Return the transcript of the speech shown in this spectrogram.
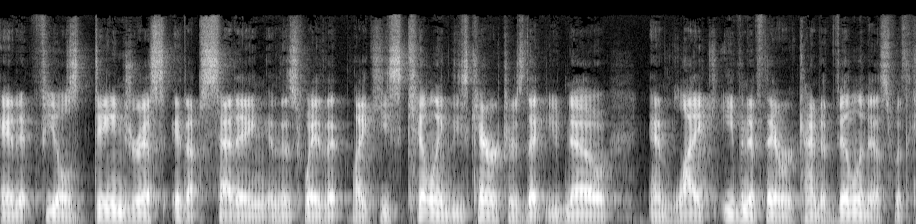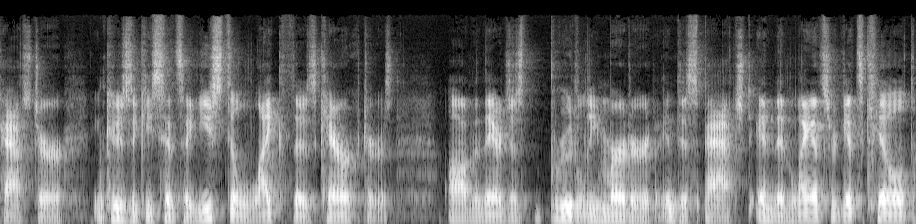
and it feels dangerous and upsetting in this way that like he's killing these characters that you know and like even if they were kind of villainous with Caster and Kuzuki Sensei, you still like those characters. Um, and they are just brutally murdered and dispatched. And then Lancer gets killed,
